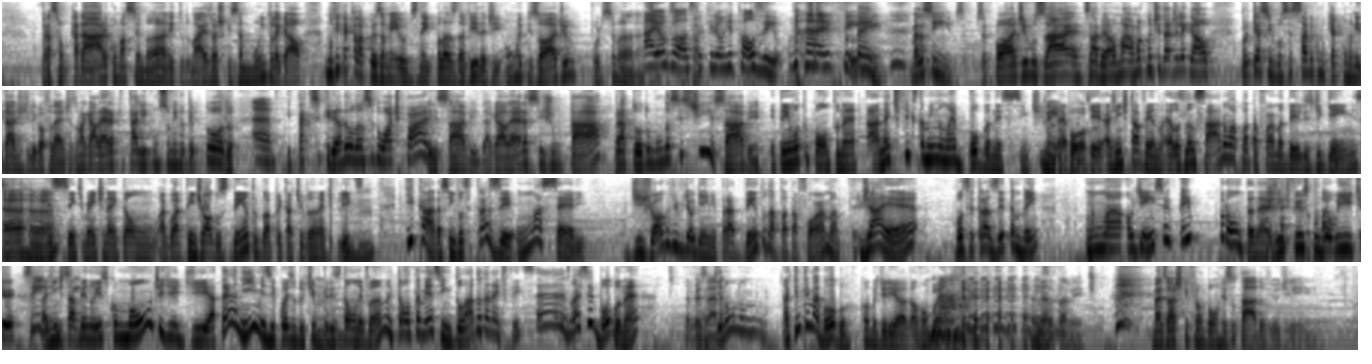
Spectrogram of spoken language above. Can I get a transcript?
Um- cada arco uma semana e tudo mais, eu acho que isso é muito legal. Não fica aquela coisa meio Disney Plus da vida, de um episódio por semana. Ah, sabe? eu gosto, tá. eu queria um ritualzinho. Mas sim. Tudo bem. Mas assim, você pode usar, sabe, é uma, é uma quantidade legal. Porque assim, você sabe como que é a comunidade de League of Legends. Uma galera que tá ali consumindo o tempo todo. É. E tá se criando o lance do Watch Party, sabe? Da galera se juntar pra todo mundo assistir, sabe? E tem um outro ponto, né? A Netflix também não é boba nesse sentido, Nem né? um pouco. Porque a gente tá vendo, elas lançaram a plataforma deles de games Aham. recentemente, né? Então agora tem jogos dentro do aplicativo da Netflix. Uhum. E cara, assim, você trazer uma série de jogos de videogame pra dentro da plataforma já é você trazer também uma audiência meio pronta, né? A gente viu isso com The Witcher, Sim, a gente tá sim. vendo isso com um monte de, de até animes e coisa do tipo que eles estão levando. Então também assim, do lado da Netflix é, não é ser bobo, né? Pois é, aqui, né? não, não- aqui não tem mais bobo, como diria Galvão Bueno. né? Exatamente. Mas eu acho que foi um bom resultado, viu? De.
